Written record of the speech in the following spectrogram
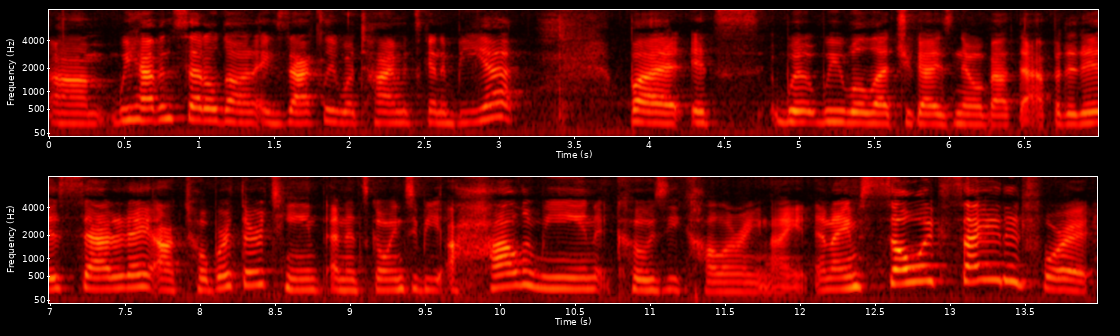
um, we haven't settled on exactly what time it's going to be yet but it's we, we, will let you guys know about that. But it is saturday october 13th and it's going to be a halloween cozy coloring night and i am so excited for it.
